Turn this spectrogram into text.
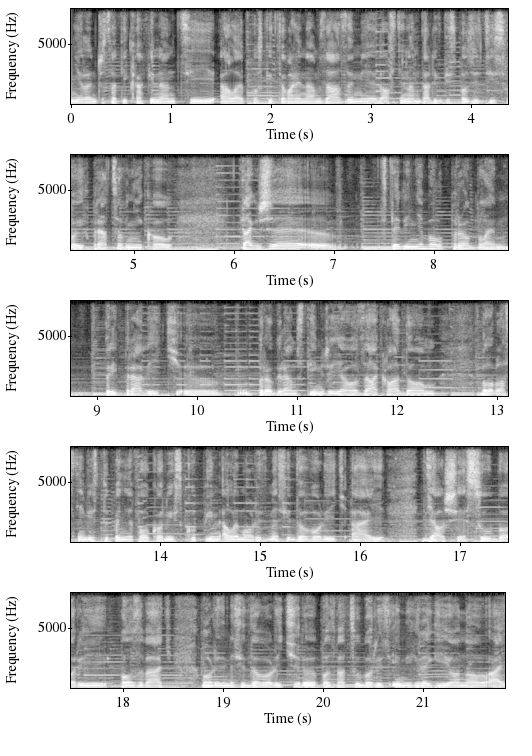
nielen čo sa týka financií, ale poskytovali nám zázemie, vlastne nám dali k dispozícii svojich pracovníkov. Takže e, vtedy nebol problém pripraviť e, program s tým, že jeho základom bolo vlastne vystúpenie folklórnych skupín, ale mohli sme si dovoliť aj ďalšie súbory pozvať, mohli sme si dovoliť e, pozvať súbory z iných regiónov, aj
